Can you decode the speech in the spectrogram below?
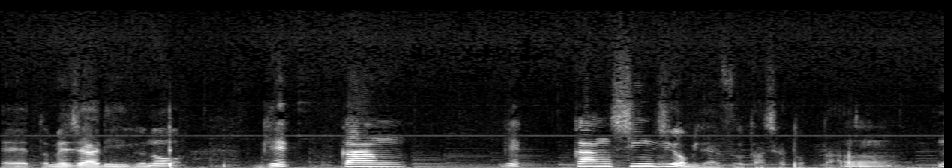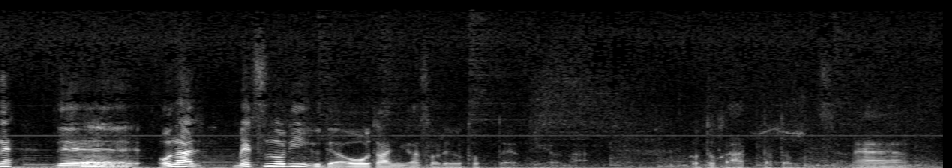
えーっとメジャーリーグの月間月間新人王みたいなやつを確か取った、うん。ね。で同じ別のリーグでは大谷がそれを取ったよというようなことがあったと思うんですよね。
